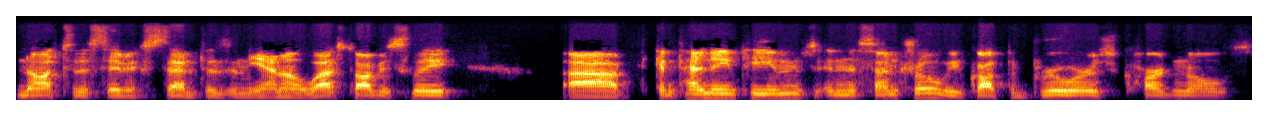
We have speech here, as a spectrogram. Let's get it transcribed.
not to the same extent as in the NL West, obviously. Uh, contending teams in the Central, we've got the Brewers, Cardinals,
